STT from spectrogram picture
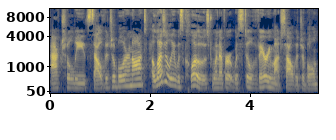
actually salvageable or not. Allegedly, it was closed whenever it was still very much salvageable.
